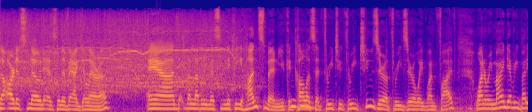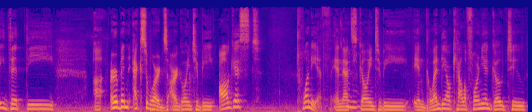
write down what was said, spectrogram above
the artist known as Liv Aguilera, and the lovely Miss Nikki Huntsman. You can call us at 323 203 0815. Want to remind everybody that the uh, Urban X Awards are going to be August 20th, and that's 20th. going to be in Glendale, California. Go to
